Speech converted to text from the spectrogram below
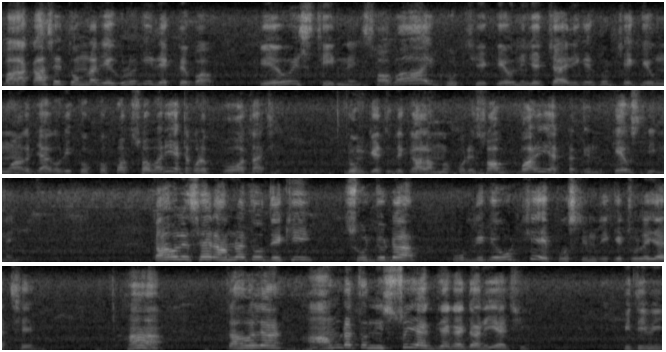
বা আকাশে তোমরা যেগুলো কি দেখতে পাও কেউই স্থির নেই। সবাই ঘুরছে, কেউ নিজের চারিদিকে ঘুরছে, কেউ মহাজাগরিক কক্ষপথ সবারই একটা করে পথ আছে। ধূমকেতু থেকে আরম্ভ করে সবারই একটা কিন্তু কেউ স্থির নেই। তাহলে স্যার, আমরা তো দেখি সূর্যটা পূব দিকে উঠছে, পশ্চিম দিকে চলে যাচ্ছে। হ্যাঁ তাহলে আমরা তো নিশ্চয়ই এক জায়গায় দাঁড়িয়ে আছি। পৃথিবী,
